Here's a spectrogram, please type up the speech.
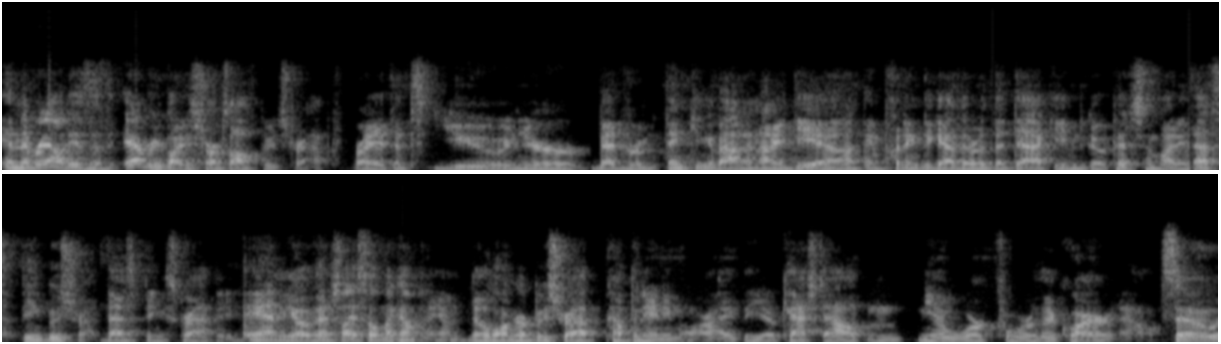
And the reality is that everybody starts off bootstrapped, right? If it's you in your bedroom thinking about an idea and putting together the deck even to go pitch somebody, that's being bootstrapped. That's being scrappy. And, you know, eventually I sold my company. I'm no longer a bootstrap company anymore. I, you know, cashed out and, you know, work for the acquirer now. So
